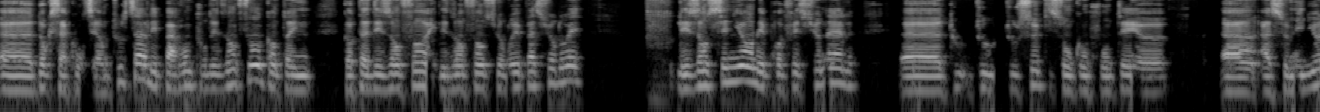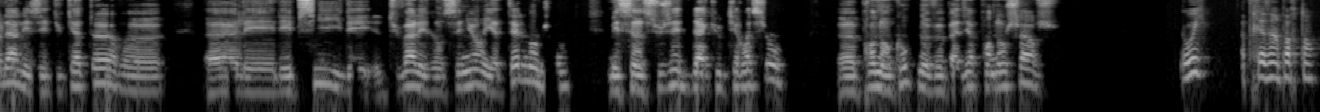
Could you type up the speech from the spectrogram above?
Euh, donc ça concerne tout ça, les parents pour des enfants, quand tu as, des enfants avec des enfants surdoués, pas surdoués, les enseignants, les professionnels, euh, tous ceux qui sont confrontés euh, à, ce milieu-là, les éducateurs, les, les psys, tu vois, les enseignants, il y a tellement de gens. Mais c'est un sujet d'acculturation. Prendre en compte ne veut pas dire prendre en charge. oui, très important.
